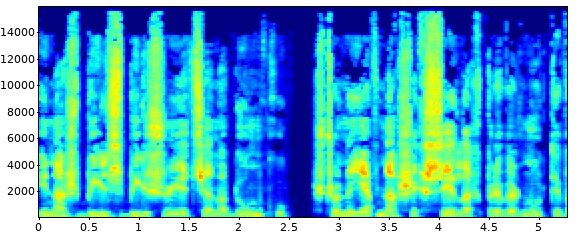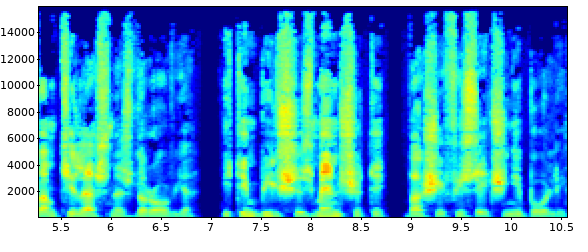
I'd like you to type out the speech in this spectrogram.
і наш біль збільшується на думку, що не є в наших силах привернути вам тілесне здоров'я і тим більше зменшити ваші фізичні болі.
